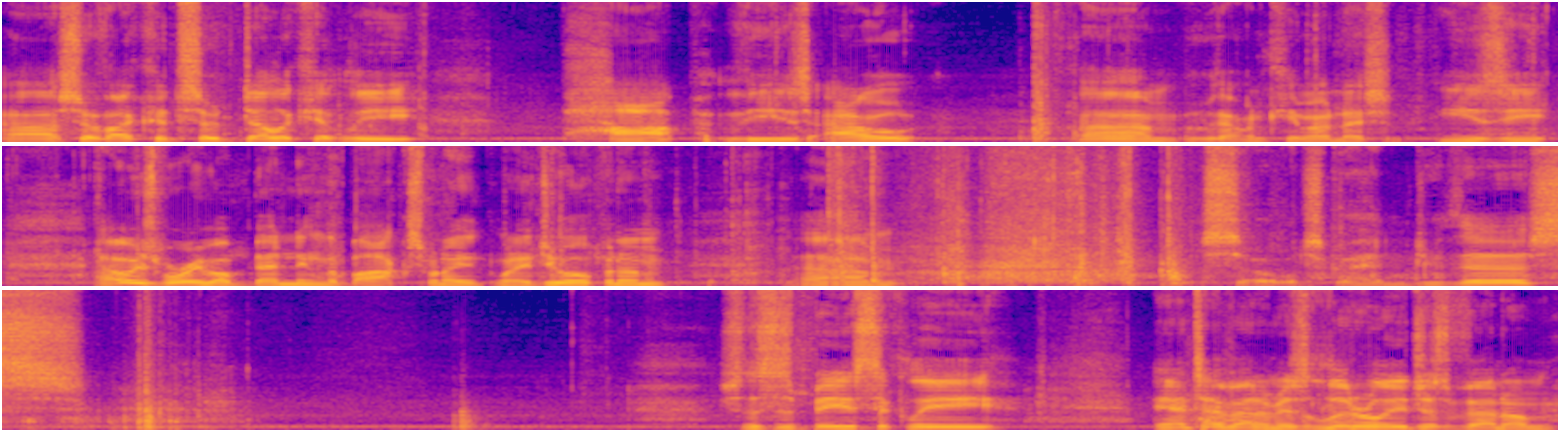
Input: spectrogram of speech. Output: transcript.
Uh, so if I could so delicately pop these out. Um, ooh, that one came out nice and easy. I always worry about bending the box when I when I do open them. Um, so we'll just go ahead and do this. So this is basically anti-venom is literally just venom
